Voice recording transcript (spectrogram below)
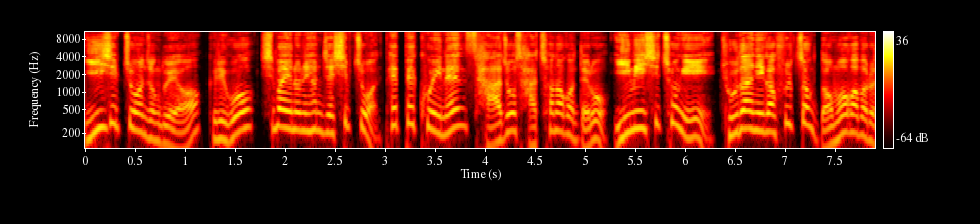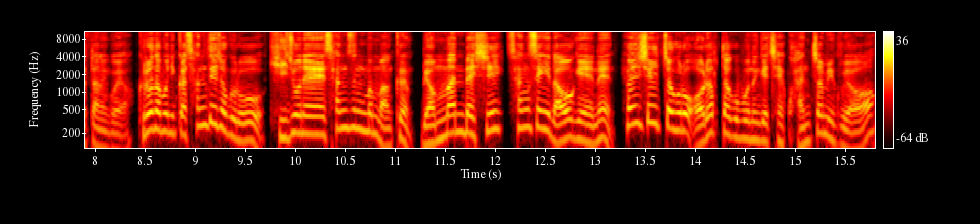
20조 원 정도예요. 그리고 시바이누는 현재 10조 원, 페페코인은 4조 4천억 원대로 이미 시총이 조 단위가 훌쩍 넘어가 버렸다는 거예요. 그러다 보니까 상대적으로 기존의 상승분만큼 몇만 배씩 상승이 나오기에는 현실적으로 어렵다고 보는 게 제 관점이고요.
